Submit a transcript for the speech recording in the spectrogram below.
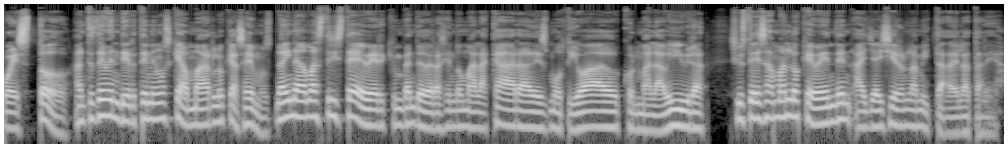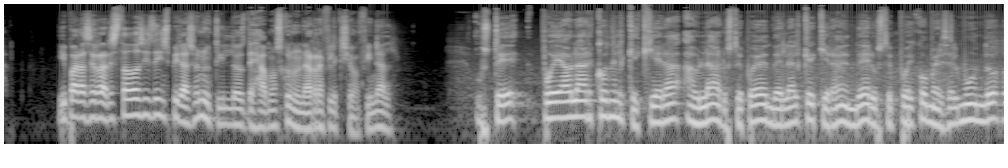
Pues todo. Antes de vender tenemos que amar lo que hacemos. No hay nada más triste de ver que un vendedor haciendo mala cara, desmotivado, con mala vibra. Si ustedes aman lo que venden, ya hicieron la mitad de la tarea. Y para cerrar esta dosis de inspiración útil, los dejamos con una reflexión final. Usted puede hablar con el que quiera hablar, usted puede venderle al que quiera vender, usted puede comerse el mundo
